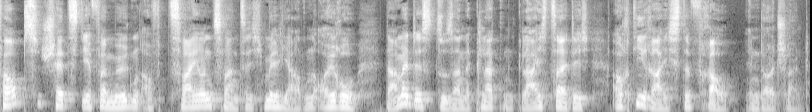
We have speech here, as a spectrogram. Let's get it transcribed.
Forbes schätzt ihr Vermögen auf 22 Milliarden Euro. Damit ist Susanne Klatten gleichzeitig auch die reichste Frau in Deutschland.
